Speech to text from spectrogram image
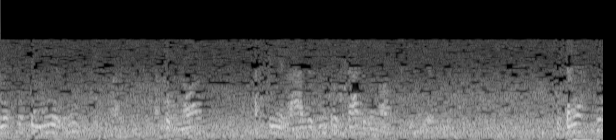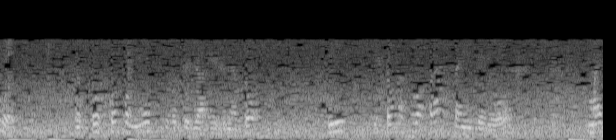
E as testemunhas por nós, assimiladas, incrustadas no nosso espírito. Então é as suas, as suas componentes que você já regimentou, que estão na sua praça interior, mais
